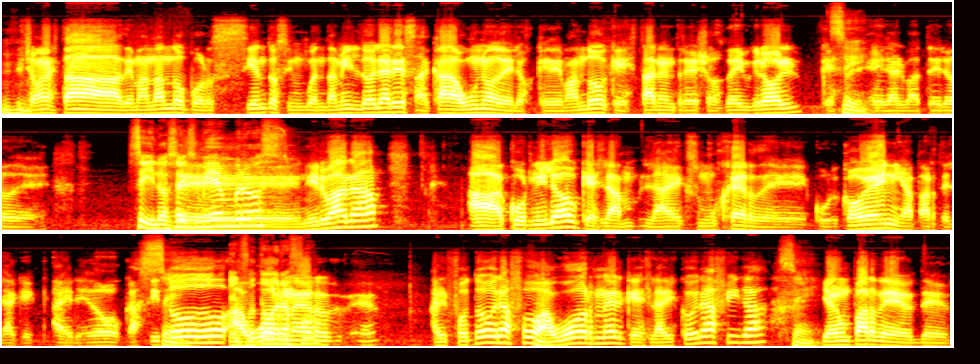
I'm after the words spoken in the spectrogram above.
El chabón está demandando por 150 mil dólares a cada uno de los que demandó, que están entre ellos Dave Grohl, que Sí. era el batero de, Sí, los de ex miembros. Nirvana, a Courtney Love, que es la, la ex mujer de Kurt Cobain y aparte la que heredó casi Sí, todo, el a fotógrafo. Warner, eh, al fotógrafo, a Mm. Warner, que es la discográfica, Sí. y a un par de, de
